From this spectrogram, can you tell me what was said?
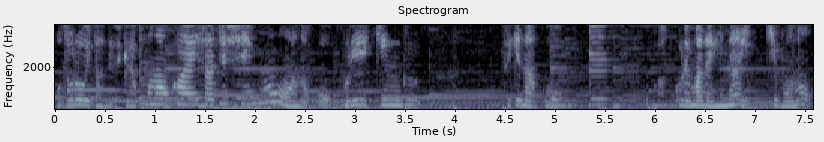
驚いたんですけどこの会社自身もあのこうブレーキング的なこうこれまでにない規模の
